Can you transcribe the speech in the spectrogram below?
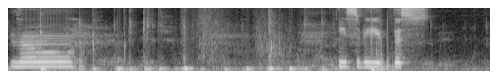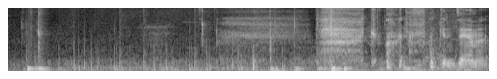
No. Needs to be this. God fucking damn it.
